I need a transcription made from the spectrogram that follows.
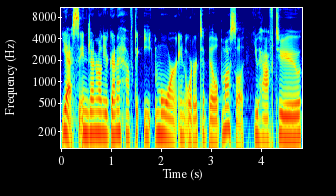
yes, in general, you're going to have to eat more in order to build muscle. You have to,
